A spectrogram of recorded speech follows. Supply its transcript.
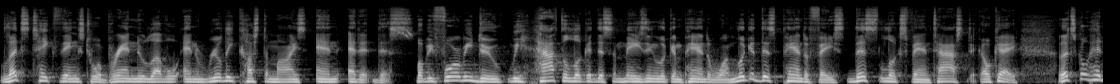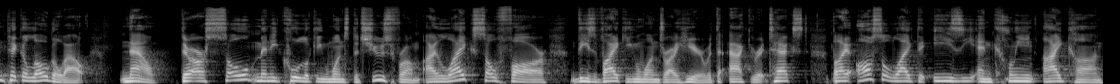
Let's take things to a brand new level and really customize and edit this. But before we do, we have to look at this amazing looking panda one. Look at this panda face. This looks fantastic. Okay Okay, let's go ahead and pick a logo out. Now, there are so many cool looking ones to choose from. I like so far these Viking ones right here with the accurate text, but I also like the easy and clean icon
